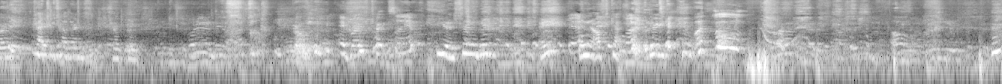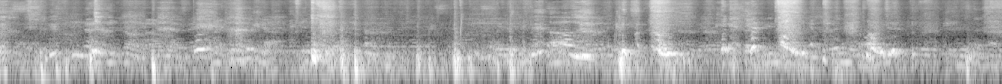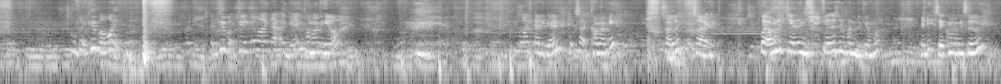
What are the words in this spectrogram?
birds catch each other and circle. Você come isso aí?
